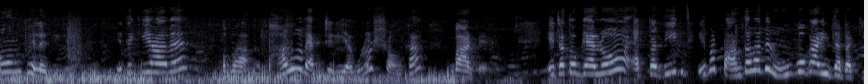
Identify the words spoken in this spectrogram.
নুন ফেলে দিলে। এতে কি হবে? ভালো ব্যাকটেরিয়াগুলোর সংখ্যা বাড়বে। এটা তো গেল একটা দিক। এবার পান্তা ভাতের উপকারিতাটা কি?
